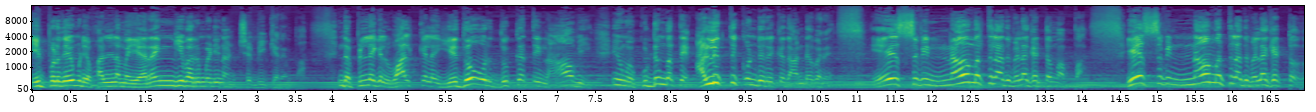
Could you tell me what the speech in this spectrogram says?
இப்பொழுதே உம்முடைய வல்லமை இறங்கி வரும்படி நான் செபிக்கிறேன்ப்பா. இந்த பிள்ளைகள் வாழ்க்கையில ஏதோ ஒரு துக்கத்தின் ஆவி இவங்க குடும்பத்தை அழுத்து கொண்டிருக்குது ஆண்டவரே. இயேசுவின் நாமத்தில் அது விலகட்டும் அப்பா. இயேசுவின் நாமத்தில் அது விலகட்டும்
